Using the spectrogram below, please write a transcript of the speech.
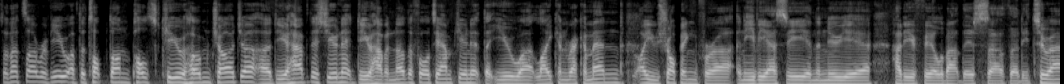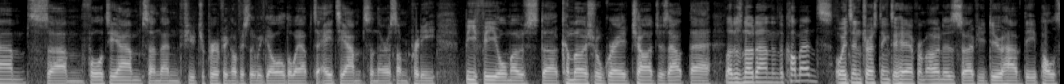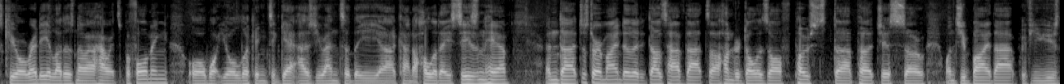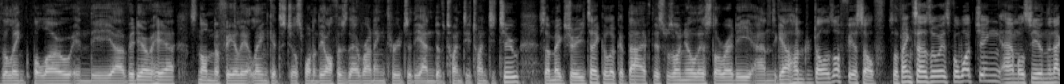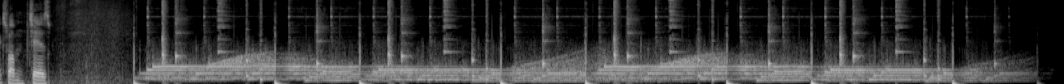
So that's our review of the Topdon Pulse Q home charger. Uh, do you have this unit? Do you have another 40 amp unit that you uh, like and recommend? Are you shopping for uh, an EVSE in the new year? How do you feel about this uh, 32 amps, um, 40 amps, and then future proofing? Obviously, we go all the way up to 80 amps, and there are some pretty beefy, almost uh, commercial grade chargers out there. Let us know down in the comments. Always interesting to hear from owners. So if you do have the Pulse Q already, let us know how it's performing or what you're looking to get as you enter the uh, kind of holiday season here. And uh, just a reminder that it does have that uh, $100 off post uh, purchase. So once you buy that, if you use the link below in the uh, video here, it's not an affiliate link. It's just one of the offers they're running through to the end of 2022. So make sure you take a look at that if this was on your list already and to get $100 off for yourself. So thanks as always for watching and we'll see you in the next one. Cheers.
